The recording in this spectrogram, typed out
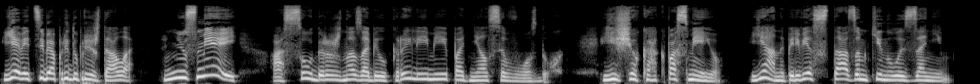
Я ведь тебя предупреждала!» «Не смей!» А судорожно забил крыльями и поднялся в воздух. «Еще как посмею!» Я наперевес с тазом кинулась за ним.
